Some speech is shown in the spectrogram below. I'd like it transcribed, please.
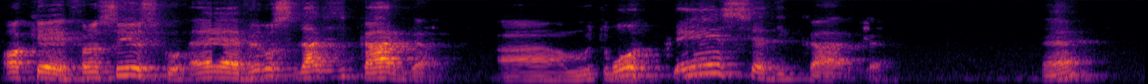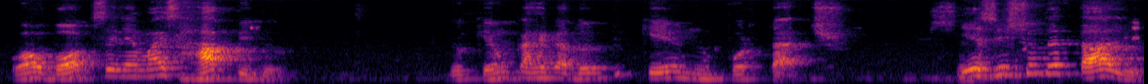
Ok, Francisco, é velocidade de carga. Ah, muito bom. Potência de carga. Né? O Allbox ele é mais rápido do que um carregador pequeno, portátil. Sim. E existe um detalhe,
